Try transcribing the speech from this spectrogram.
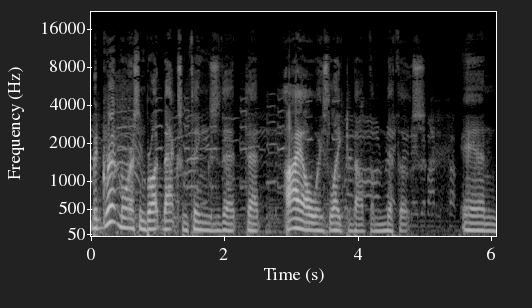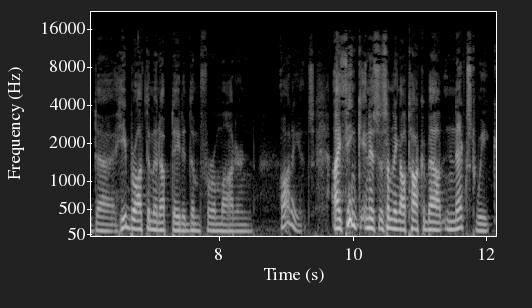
But Grant Morrison brought back some things that, that I always liked about the mythos. And uh, he brought them and updated them for a modern audience. I think, and this is something I'll talk about next week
